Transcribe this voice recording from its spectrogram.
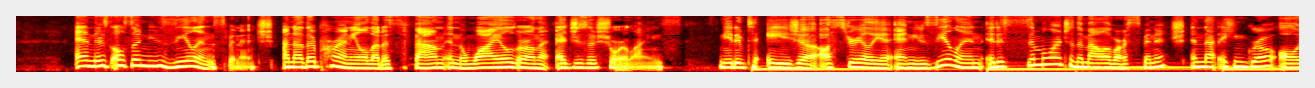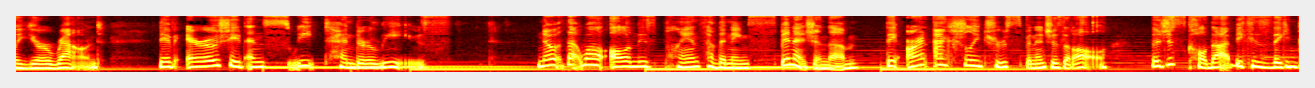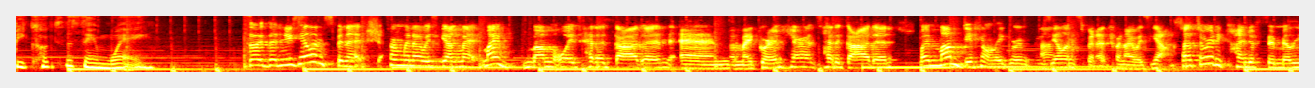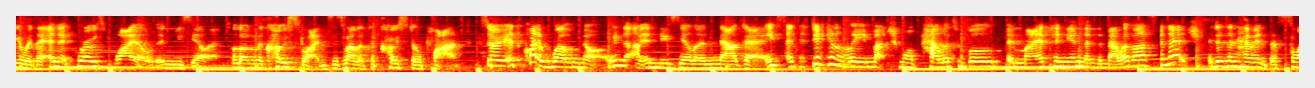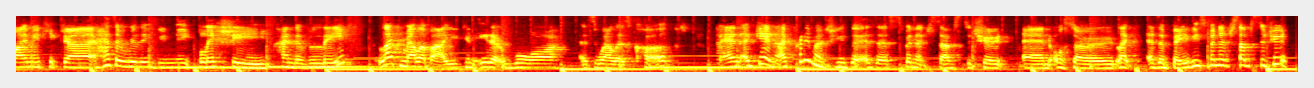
And there's also New Zealand spinach, another perennial that is found in the wild or on the edges of shorelines. Native to Asia, Australia, and New Zealand, it is similar to the Malabar spinach in that it can grow all year round. They have arrow shaped and sweet, tender leaves. Note that while all of these plants have the name spinach in them, they aren't actually true spinaches at all. They're just called that because they can be cooked the same way. So the New Zealand spinach, from when I was young, my, my mum always had a garden and my grandparents had a garden. My mum definitely grew New Zealand spinach when I was young. So it's already kind of familiar with it. And it grows wild in New Zealand along the coastlines as well. It's a coastal plant. So it's quite well known in New Zealand nowadays. It's definitely much more palatable, in my opinion, than the Malabar spinach. It doesn't have the slimy texture. It has a really unique, fleshy kind of leaf. Like Malabar, you can eat it raw as well as cooked. And again, I pretty much use it as a spinach substitute and also like as a baby spinach substitute.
